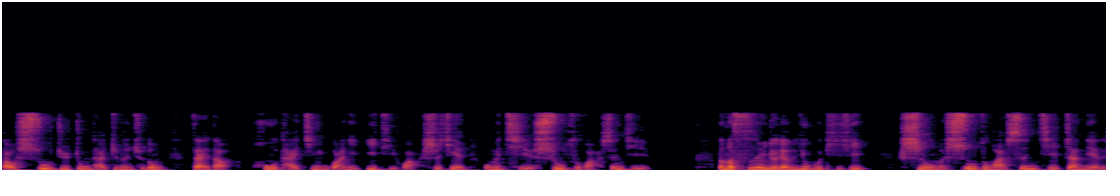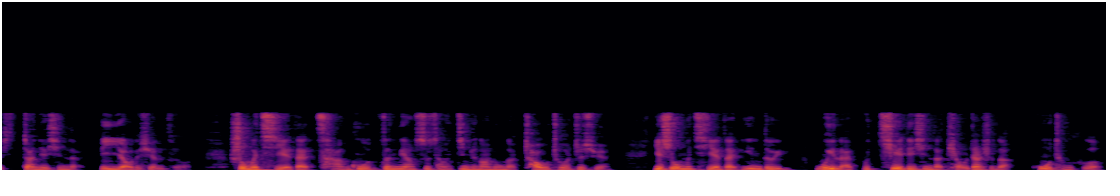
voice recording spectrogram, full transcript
到数据中台智能驱动，再到后台经营管理一体化，实现我们企业数字化升级。那么私域流量的用户体系是我们数字化升级战略的战略性的必要的选择，是我们企业在残酷增量市场竞争当中的超车之选，也是我们企业在应对未来不确定性的挑战时的护城河。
